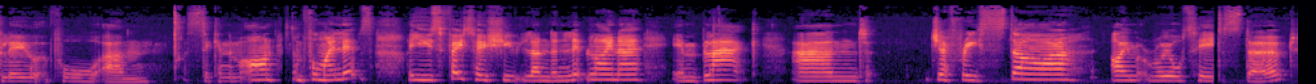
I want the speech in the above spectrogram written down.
glue for um, sticking them on. And for my lips, I use Photo Shoot London Lip Liner in black and Jeffree Star, I'm Royalty Disturbed.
